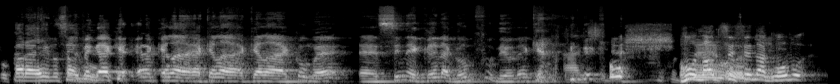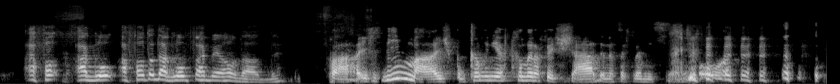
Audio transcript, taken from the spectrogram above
o cara erra no Se pegar aquela, aquela, aquela, como é, é Cinecana Globo, fudeu, né? Aquela... Ai, Ronaldo CC na Globo a, a, Globo, a falta da Globo faz bem a Ronaldo, né? Faz demais, pô, câmera, câmera fechada nessas transmissões.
